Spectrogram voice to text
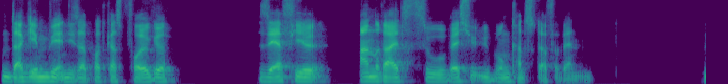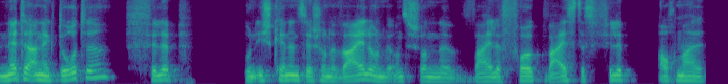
Und da geben wir in dieser Podcast-Folge sehr viel Anreiz zu, welche Übungen kannst du da verwenden. Nette Anekdote. Philipp und ich kennen uns ja schon eine Weile und wer uns schon eine Weile folgt, weiß, dass Philipp auch mal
